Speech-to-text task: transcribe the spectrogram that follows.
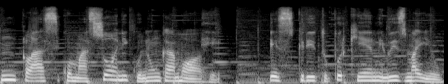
um clássico maçônico nunca morre. Escrito por Kenny Ismail.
